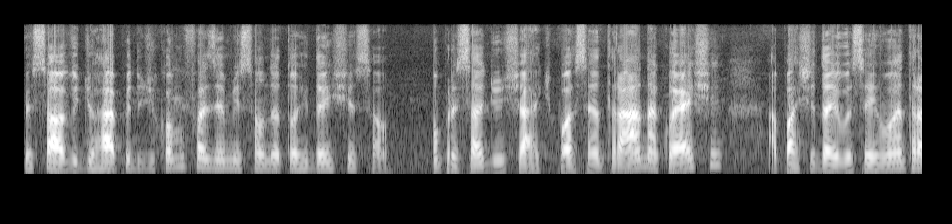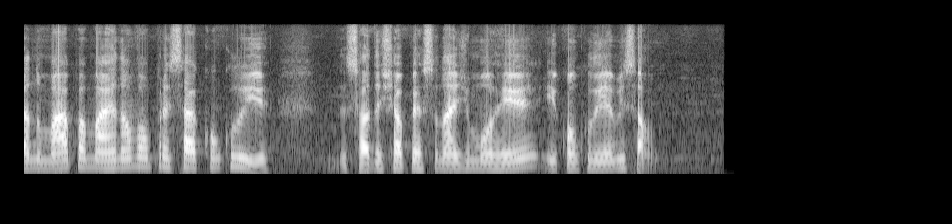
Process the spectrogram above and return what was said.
Pessoal, vídeo rápido de como fazer a missão da Torre da Extinção. Vão precisar de um char que possa entrar na quest, a partir daí vocês vão entrar no mapa, mas não vão precisar concluir. É só deixar o personagem morrer e concluir a missão.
